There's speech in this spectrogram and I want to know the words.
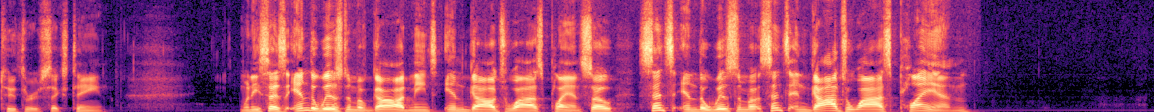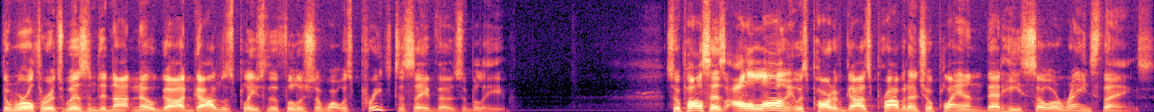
2 through 16 when he says in the wisdom of God means in God's wise plan. So since in the wisdom of, since in God's wise plan the world through its wisdom did not know God, God was pleased with the foolishness of what was preached to save those who believe. So Paul says all along it was part of God's providential plan that he so arranged things.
